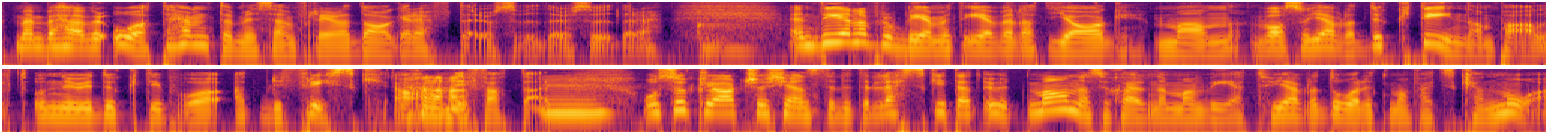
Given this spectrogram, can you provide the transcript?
men behöver återhämta mig sen flera dagar efter och så vidare och så vidare. En del av problemet är väl att jag, man, var så jävla duktig innan på allt och nu är duktig på att bli frisk. Ja, ni fattar. Mm. Och såklart så känns det lite läskigt att utmana sig själv när man vet hur jävla dåligt man faktiskt kan må.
